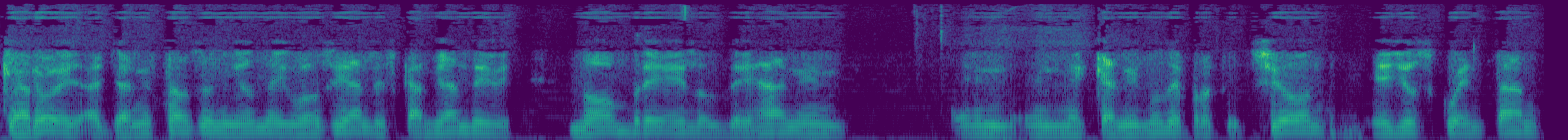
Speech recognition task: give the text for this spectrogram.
Claro, eh, allá en Estados Unidos negocian, les cambian de nombre, los dejan en, en, en mecanismos de protección, ellos cuentan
